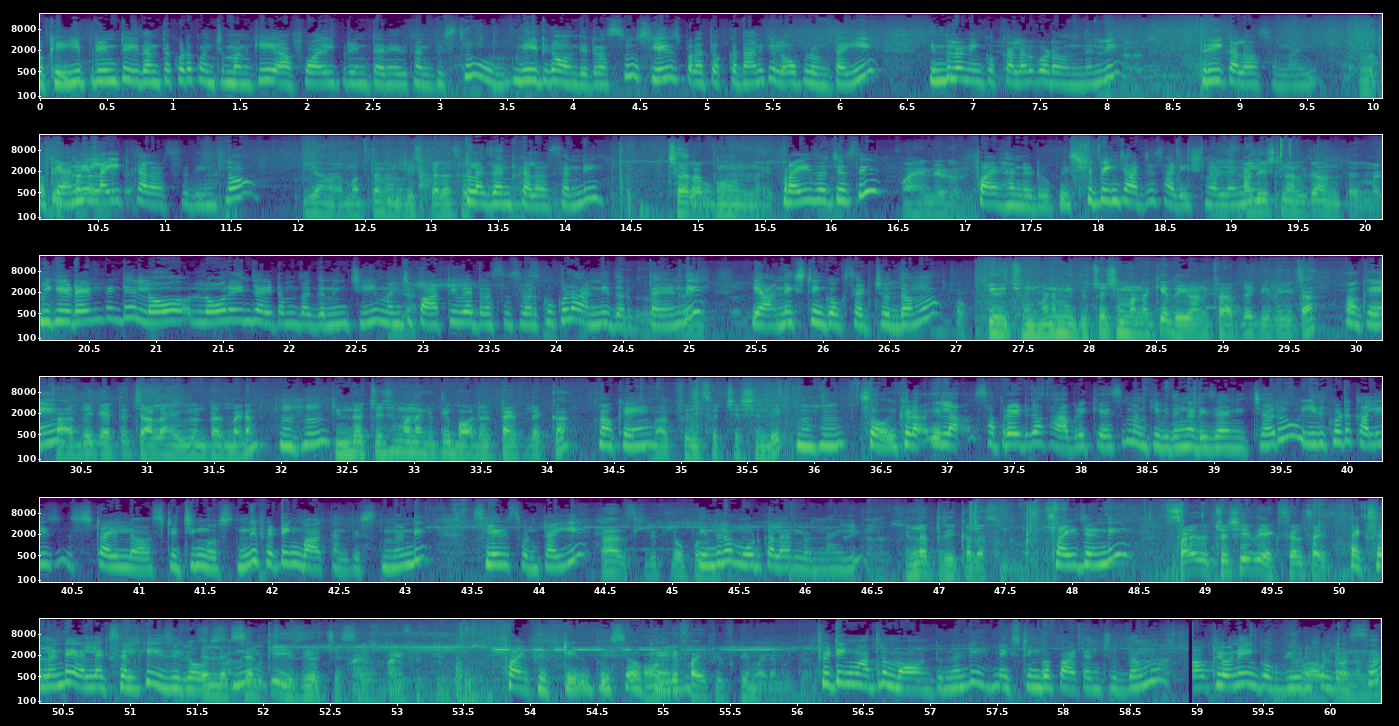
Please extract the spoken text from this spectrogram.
ఓకే ఈ ప్రింట్ ఇదంతా కూడా కొంచెం మనకి ఆ ఫాయిల్ ప్రింట్ అనేది కనిపిస్తూ నీట్గా ఉంది డ్రెస్. స్లీవ్స్ ప్రతి ఒక్క దానికి లోపల ఉంటాయి. ఇందులో ఇంకొక కలర్ కూడా ఉందండి. త్రీ కలర్స్ ఉన్నాయి. ఓకే అన్ని లైట్ కలర్స్ దీంట్లో. మొత్తం ఇంగ్లీష్ కలర్స్ ప్లెజెంట్ కలర్స్ అండి. చాలా బాగున్నాయి. ప్రైస్ వచ్చేసి five hundred five hundred rupees. Shipping charges additional అండి. అడిషనల్గా ఉంటాయి మేడం. మీకు ఇక్కడ ఏంటంటే లో లో రేంజ్ ఐటమ్స్ దగ్గర నుంచి మంచి పార్టీ వేర్ డ్రెస్సెస్ వరకు కూడా అన్ని దొరుకుతాయండి. యా నెక్స్ట్ ఇంకొక సెట్ చూద్దాము. ఇది చూడండి మేడం ఇది వచ్చేసి మనకి రియాన్ ఫ్యాబ్రిక్ ఇది ఇట. ఓకే ఫ్యాబ్రిక్ అయితే చాలా హెవీ ఉంటుంది మేడం. కింద వచ్చేసి మనకి ఇది బార్డర్ టైప్ లెక్క. ఓకే బాగా ఫిల్స్ వచ్చేసింది. సో ఇక్కడ ఇలా సపరేట్గా ఫ్యాబ్రిక్ వేసి మనకి ఈ విధంగా డిజైన్ ఇచ్చారు. ఇది కూడా కలీ స్టైల్ స్టిచ్చింగ్ వస్తుంది. ఫిట్టింగ్ బాగా కనిపిస్తుందండి. స్లీవ్స్ ఉంటాయి. స్లిప్ లోపల ఇందులో మూడు కలర్లు ఉన్నాయి. ఇందులో త్రీ కలర్స్ ఉన్నాయి. సైజ్ అండి? సైజ్ వచ్చేసి ఇది ఎక్సెల్ సైజ్ ఎక్సెల్ అంటే ఎల్ఎక్సెల్కి ఈజీగా ఎల్ వస్తుంది. ఎక్సెల్కి ఈజీ వచ్చేస్తుంది five fifty rupees okay only five fifty madam ఇది. ఫిట్టింగ్ మాత్రం బాగుంటుందండి. నెక్స్ట్ ఇంకో ప్యాటర్న్ చూద్దాము. లోనే ఇంకొక బ్యూటిఫుల్ డ్రెస్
